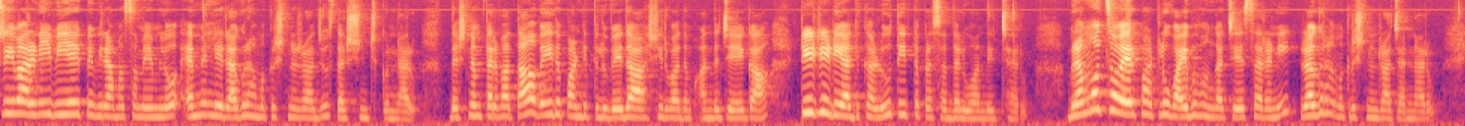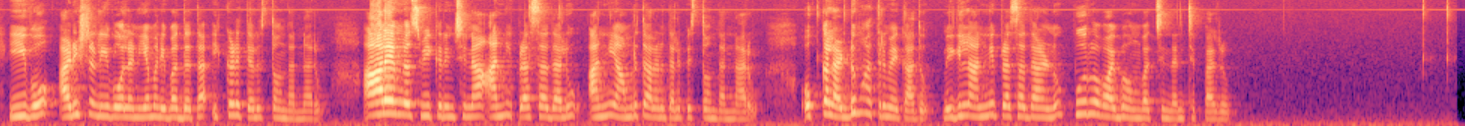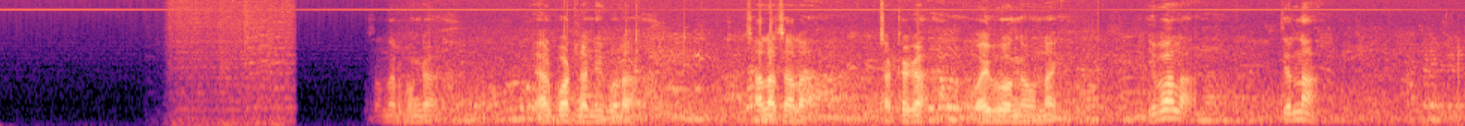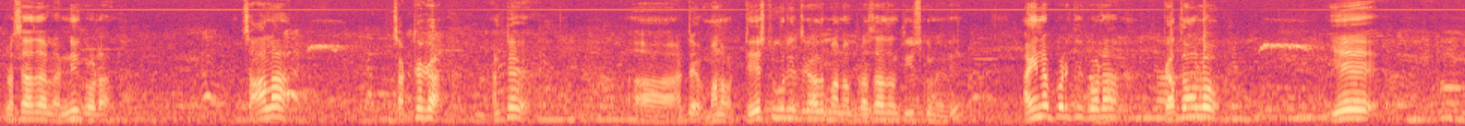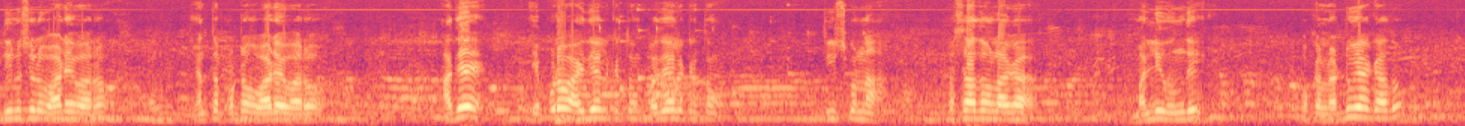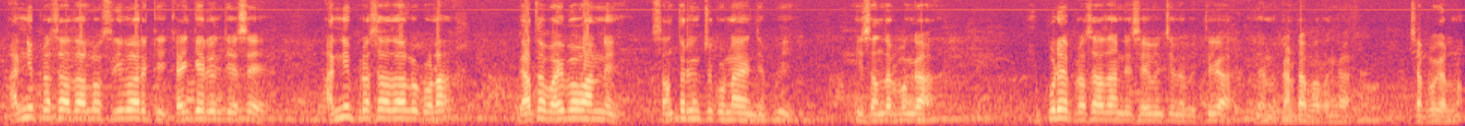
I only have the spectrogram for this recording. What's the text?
శ్రీవారిని వీఐపీ విరామ సమయంలో ఎమ్మెల్యే రఘురామకృష్ణరాజు దర్శించుకున్నారు. దర్శనం తర్వాత వేద పండితులు వేద ఆశీర్వాదం అందజేయగా టీటీడీ అధికారులు తీర్థప్రసాదాలు అందించారు. బ్రహ్మోత్సవ ఏర్పాట్లు వైభవంగా చేశారని రఘురామకృష్ణరాజు అన్నారు. ఈవో అడిషనల్ ఈవోల నియమ నిబద్ధత ఇక్కడే తెలుస్తోందన్నారు. ఆలయంలో స్వీకరించిన అన్ని ప్రసాదాలు అన్ని అమృతాలను తలపిస్తోందన్నారు. ఒక్క లడ్డు మాత్రమే కాదు మిగిలిన అన్ని ప్రసాదాలను పూర్వ వైభవం వచ్చిందని చెప్పారు. సందర్భంగా ఏర్పాట్లన్నీ కూడా చాలా చాలా చక్కగా వైభవంగా ఉన్నాయి. ఇవాళ తిన్న ప్రసాదాలన్నీ కూడా చాలా చక్కగా అంటే అంటే మనం టేస్ట్ గురించి కాదు మనం ప్రసాదం తీసుకునేది. అయినప్పటికీ కూడా గతంలో ఏ దినుసులు వాడేవారో ఎంత పుట్టం వాడేవారో అదే ఎప్పుడో ఐదేళ్ళ క్రితం పదేళ్ళ క్రితం తీసుకున్న ప్రసాదంలాగా మళ్ళీ ఉంది. ఒక లడ్డూయే కాదు అన్ని ప్రసాదాల్లో శ్రీవారికి కైంకర్యం చేసే అన్ని ప్రసాదాలు కూడా గత వైభవాన్ని సంతరించుకున్నాయని చెప్పి ఈ సందర్భంగా ఇప్పుడే ప్రసాదాన్ని సేవించిన వ్యక్తిగా నేను ఘంటాపదంగా చెప్పగలను.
